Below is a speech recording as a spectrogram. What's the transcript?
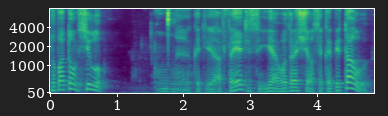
Но потом в силу обстоятельств я возвращался к капиталу,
